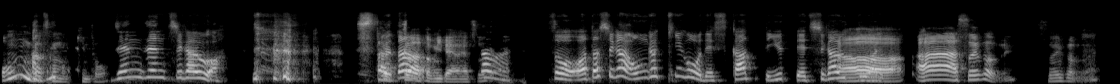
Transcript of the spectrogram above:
音楽の記号全然違うわ。スタッカートみたいなやつ？多分そう、私が音楽記号ですかって言って違うって言わあーあー、そういうことね。そういうことね。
